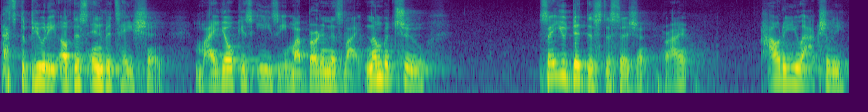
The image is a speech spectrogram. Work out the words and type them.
That's the beauty of this invitation. My yoke is easy, my burden is light. Number two, say you did this decision, right? How do you actually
